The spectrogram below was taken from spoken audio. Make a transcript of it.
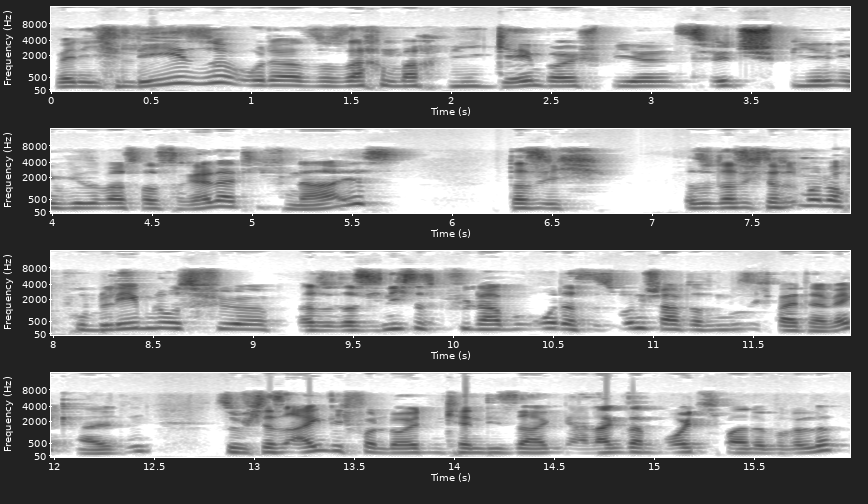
wenn ich lese oder so Sachen mache wie Gameboy spielen, Switch spielen, irgendwie sowas, was relativ nah ist, dass ich, also dass ich das immer noch problemlos für, also dass ich nicht das Gefühl habe, oh, das ist unscharf, das muss ich weiter weghalten, so wie ich das eigentlich von Leuten kenne, die sagen, ja, langsam bräuchte ich mal eine Brille.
